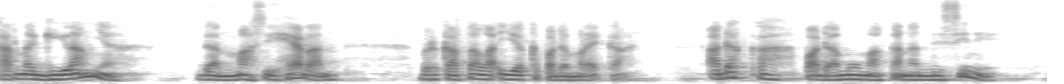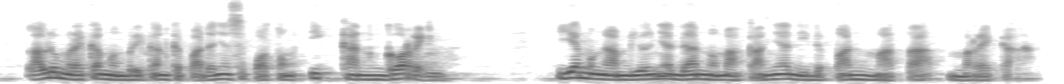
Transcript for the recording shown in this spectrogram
karena girangnya dan masih heran, berkatalah ia kepada mereka, adakah padamu makanan di sini? Lalu mereka memberikan kepadanya sepotong ikan goreng. Ia mengambilnya dan memakannya di depan mata mereka.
